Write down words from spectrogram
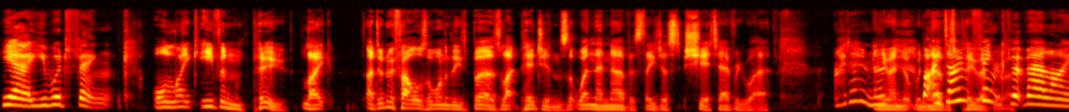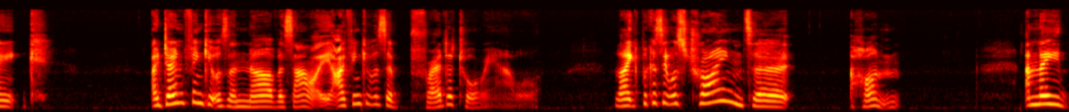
Yeah, you would think. or like even poo. Like I don't know if owls are one of these birds like pigeons that when they're nervous they just shit everywhere. I don't know. you end up with but I nervous don't poo think everywhere. that they're like. I don't think it was a nervous owl. I think it was a predatory owl. Like, because it was trying to hunt. And they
